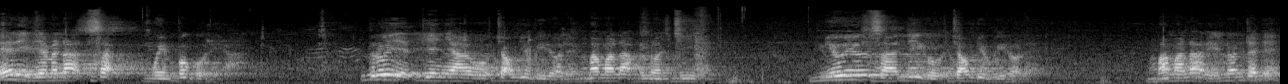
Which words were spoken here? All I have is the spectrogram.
အဲ့ဒီဗြဟ္မဏဆက်ဝင်ပုဂ္ဂိုလ်တွေဟာသူတို့ရဲ့ပညာကိုအကြောင်းပြုပြီးတော့လေမာမနာအလွန်ကြီးတယ်မျိုးရိုးစာတိကိုအကြောင်းပြုပြီးတော့လေမာမနာတွေလွန်တက်တယ်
